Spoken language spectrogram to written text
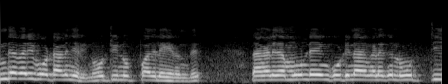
இந்த வரி போட்டாலும் சரி நூற்றி முப்பதில் இருந்து நாங்கள் இதை மூண்டையும் கூட்டினா எங்களுக்கு நூற்றி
